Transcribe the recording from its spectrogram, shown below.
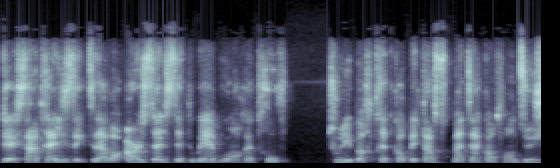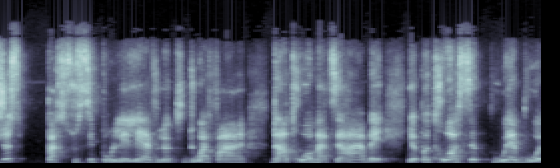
de centraliser, d'avoir un seul site web où on retrouve tous les portraits de compétences, toutes matières confondues, juste par souci pour l'élève qui doit faire dans trois matières, ben, il n'y a pas trois sites web ou,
